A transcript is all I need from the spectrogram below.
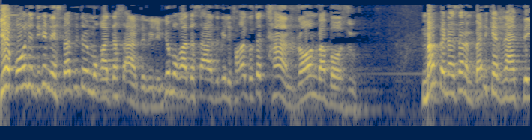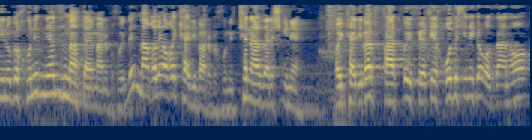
یه قول دیگه نسبت میده مقدس اردبیلی. میگه مقدس اردبیلی فقط گفته تن ران و بازو. من به نظرم برای که رد اینو بخونید نیاز نیست مقطع منو بخونید. برید مقاله آقای کدیور رو بخونید. که نظرش اینه؟ آقای کدیور فتوای فقهی خودش اینه که آقا زنها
